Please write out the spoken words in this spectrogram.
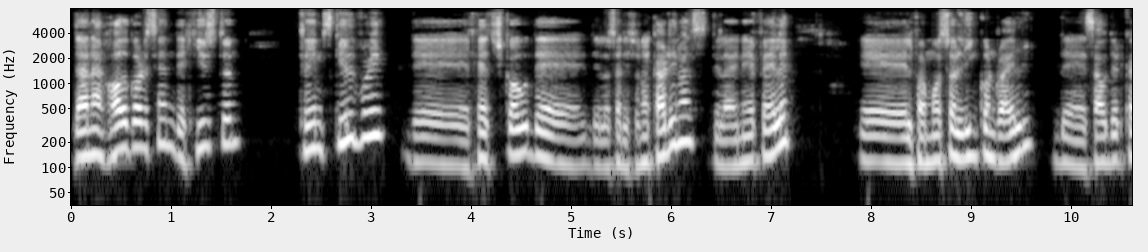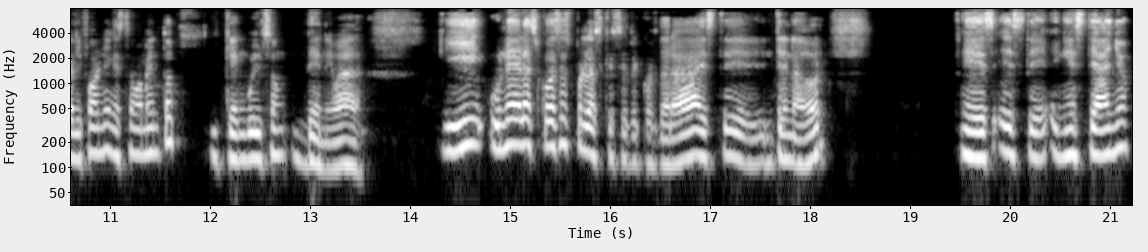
Dana Holgorsen de Houston, Clem Skilbury del head coach de, los Arizona Cardinals de la NFL, eh, el famoso Lincoln Riley de Southern California en este momento y Ken Wilson de Nevada. Y una de las cosas por las que se recordará a este entrenador es este en este año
